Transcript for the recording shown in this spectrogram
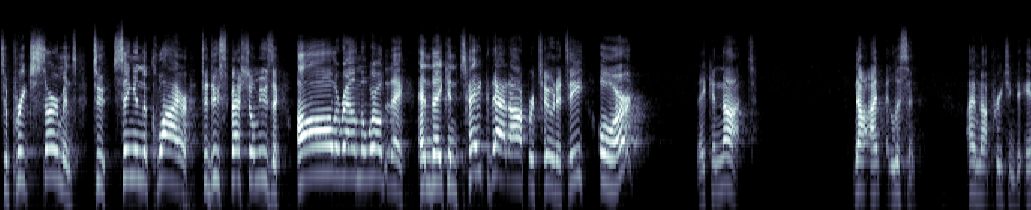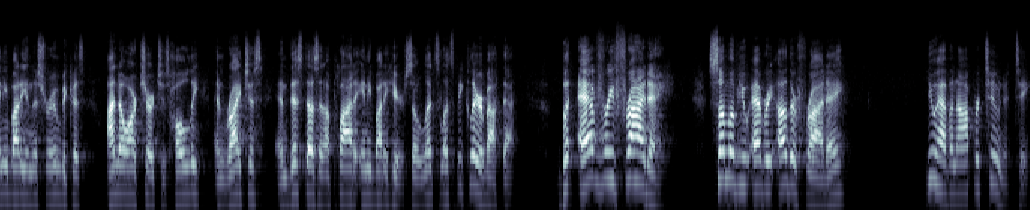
to preach sermons, to sing in the choir, to do special music all around the world today. And they can take that opportunity or they cannot. Now, I, listen, I am not preaching to anybody in this room because I know our church is holy and righteous, and this doesn't apply to anybody here. So let's, let's be clear about that. But every Friday, some of you every other Friday, you have an opportunity.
